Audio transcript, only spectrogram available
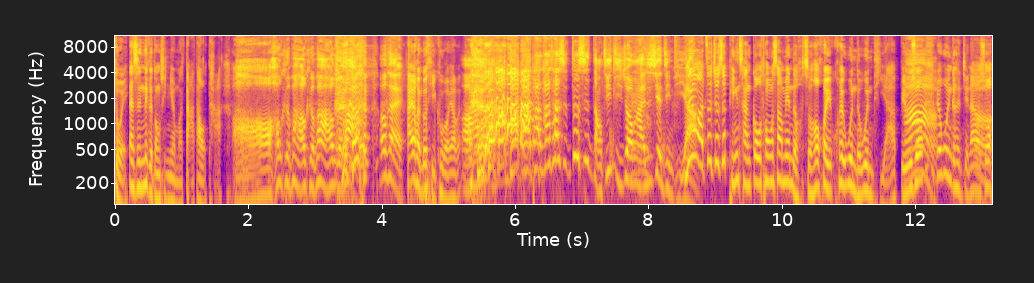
对，但是那个东西你有没有达到他？哦，好可怕，好可怕，好可怕。OK，还有很多题库哦，要不？他他他他是这是脑筋急转弯还是陷阱题啊？没有啊，这就是平常沟通上面的时候会会问的问题啊。比如说，就问一个很简单的说，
